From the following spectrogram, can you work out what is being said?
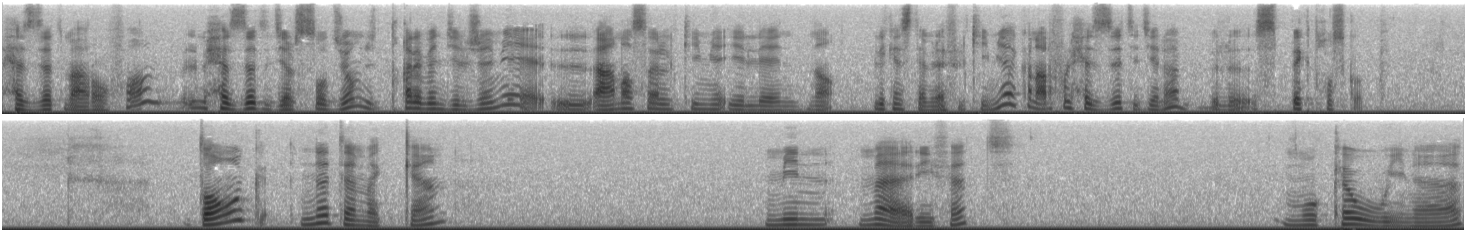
حزات معروفة الحزات ديال الصوديوم تقريبا ديال جميع العناصر الكيميائية اللي عندنا. اللي كنستعملها في الكيمياء كنعرفوا الحزات ديالها بال spectroscope donc نتمكن من معرفة مكونات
